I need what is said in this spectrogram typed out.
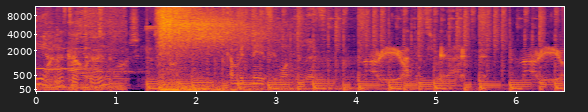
Yeah, that's okay. Come with me if you want to live. Mario. I've through that. Mario.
